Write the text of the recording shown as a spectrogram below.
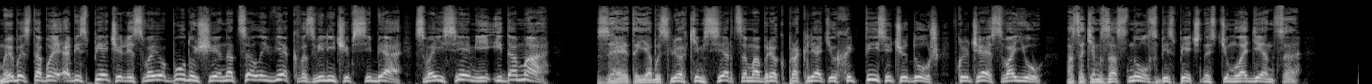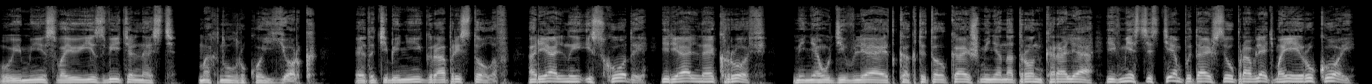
«Мы бы с тобой обеспечили свое будущее на целый век, возвеличив себя, свои семьи и дома. За это я бы с легким сердцем обрек проклятию хоть тысячу душ, включая свою, а затем заснул с беспечностью младенца. «Уйми свою язвительность», — махнул рукой Йорк. «Это тебе не игра престолов, а реальные исходы и реальная кровь. Меня удивляет, как ты толкаешь меня на трон короля и вместе с тем пытаешься управлять моей рукой.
